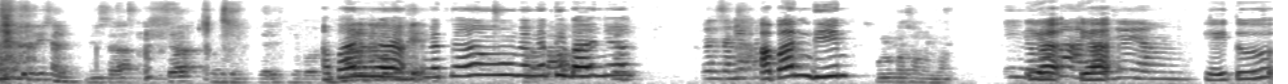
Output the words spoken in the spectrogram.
seriusan. Bisa, bisa. apa nggak nggak tahu nggak ngerti banyak. Apaan din? 10.05. Iya, iya. ya itu.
